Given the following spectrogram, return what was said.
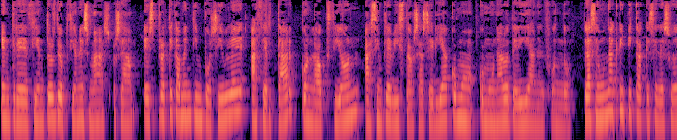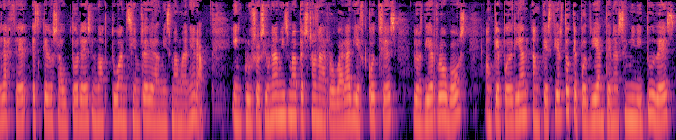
entre cientos de opciones más. O sea, es prácticamente imposible acertar con la opción a simple vista, o sea, sería como, como una lotería en el fondo. La segunda crítica que se le suele hacer es que los autores no actúan siempre de la misma manera. Incluso si una misma persona robara 10 coches, los 10 robos, aunque, podrían, aunque es cierto que podrían tener similitudes,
